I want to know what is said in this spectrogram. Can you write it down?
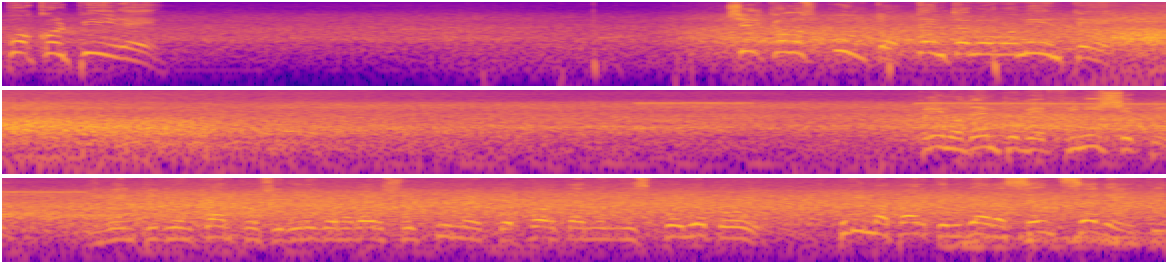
Può colpire. Cerca lo spunto, tenta nuovamente. Primo tempo che finisce qui. I 22 in campo si dirigono verso il tunnel che porta negli spogliatoi prima parte di gara senza reti,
